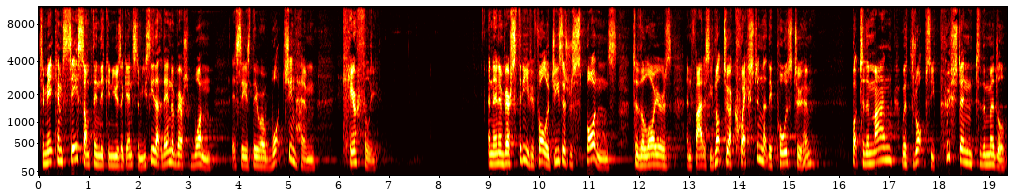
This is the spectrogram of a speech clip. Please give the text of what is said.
to make him say something they can use against him. You see that at the end of verse 1, it says they were watching him carefully. And then in verse 3, if you follow, Jesus responds to the lawyers and Pharisees, not to a question that they posed to him, but to the man with dropsy pushed into the middle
